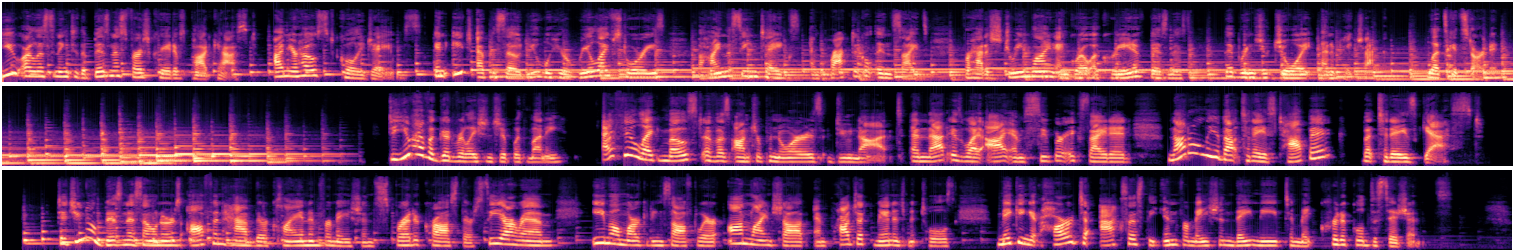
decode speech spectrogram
You are listening to the Business First Creatives podcast. I'm your host, Coley James. In each episode, you will hear real life stories, behind the scene takes, and practical insights for how to streamline and grow a creative business that brings you joy and a paycheck. Let's get started. Do you have a good relationship with money? I feel like most of us entrepreneurs do not. And that is why I am super excited, not only about today's topic, but today's guest. Did you know business owners often have their client information spread across their CRM, email marketing software, online shop, and project management tools, making it hard to access the information they need to make critical decisions?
